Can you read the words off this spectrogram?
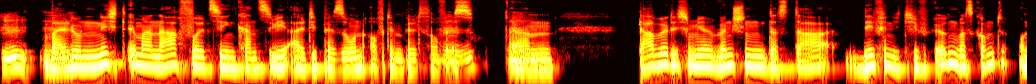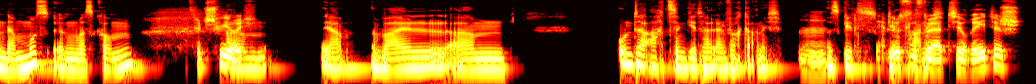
Mhm. Weil du nicht immer nachvollziehen kannst, wie alt die Person auf dem Bild drauf mhm. ist. Ähm, da würde ich mir wünschen, dass da definitiv irgendwas kommt und da muss irgendwas kommen. Das wird schwierig. Ähm, ja, weil ähm, unter 18 geht halt einfach gar nicht. Mhm. Es geht, ja, geht müsstest du ja theoretisch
